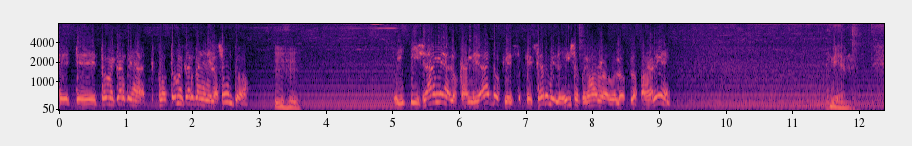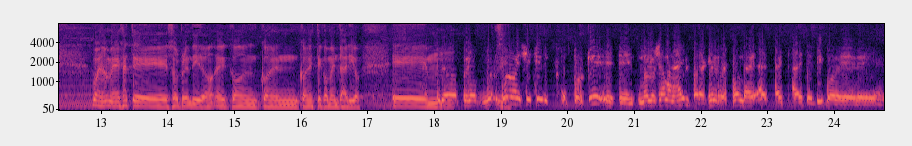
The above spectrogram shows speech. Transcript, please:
este, tome cartas tome cartas en el asunto y, llame a los candidatos que, que Servi les hizo que no los pagaré. Bien. Bueno, me dejaste sorprendido eh, con, con, este comentario. Eh, pero, pero a insistir, ¿por qué este, no lo llaman a él para que él responda a, este tipo de,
